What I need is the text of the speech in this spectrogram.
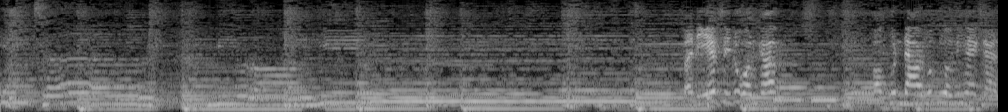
ให้เธอมีรอยยิ้มสวัสดีเอฟซีทุกคนครับ ขอบคุณดาวทุกดวงที่ให้กัน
